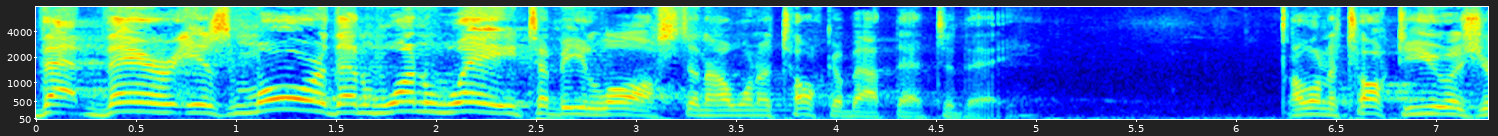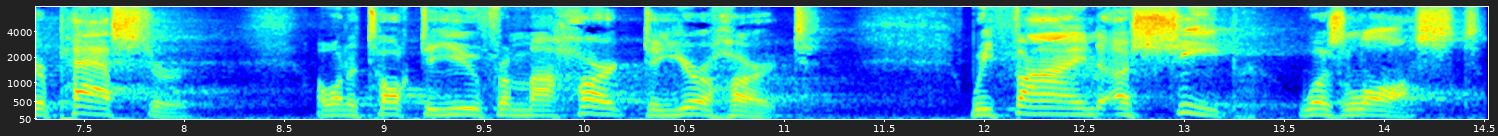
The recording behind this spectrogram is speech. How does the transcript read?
that there is more than one way to be lost. And I want to talk about that today. I want to talk to you as your pastor. I want to talk to you from my heart to your heart we find a sheep was lost,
